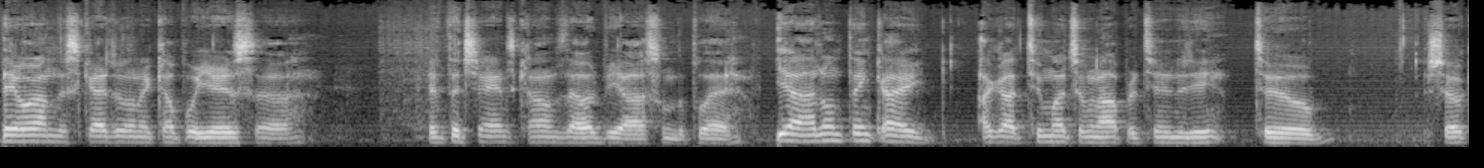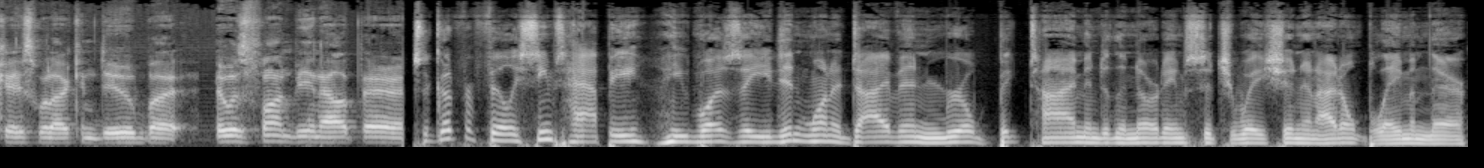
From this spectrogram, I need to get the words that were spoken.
they were on the schedule in a couple years, so if the chance comes, that would be awesome to play. Yeah, I don't think I I got too much of an opportunity to showcase what I can do, but it was fun being out there. So good for Phil. He seems happy. He was. He didn't want to dive in real big time into the Notre Dame situation, and I don't blame him there.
